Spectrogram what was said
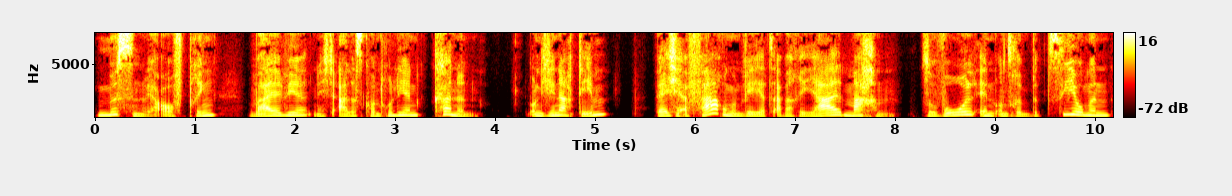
müssen wir aufbringen, weil wir nicht alles kontrollieren können. Und je nachdem, welche Erfahrungen wir jetzt aber real machen, sowohl in unseren Beziehungen,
